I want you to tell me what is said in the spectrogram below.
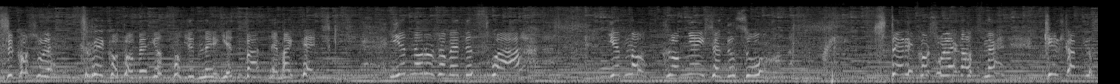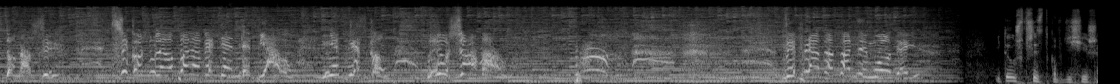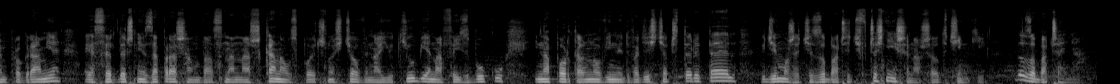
Trzy koszule trykotowe i odpowiednie jedwabne majteczki. Jedno różowe dysła, jedno skromniejsze dysu, cztery koszule nocne, kilka biustonoszy, trzy koszule opalowe dzienne, białą, niebieską, różową. Wyprawa panny młodej. I to już wszystko w dzisiejszym programie, a ja serdecznie zapraszam Was na nasz kanał społecznościowy na YouTubie, na Facebooku i na portal nowiny24.pl, gdzie możecie zobaczyć wcześniejsze nasze odcinki. Do zobaczenia.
